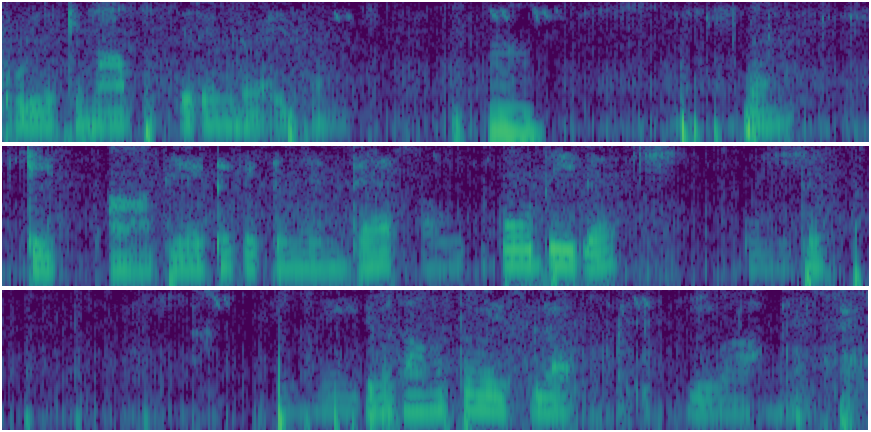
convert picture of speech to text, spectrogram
പുള്ളിക്ക് നാൽപ്പത്തിരണ്ട് വയസ്സുണ്ട്. അപ്പം ആദ്യമായിട്ട് കിട്ടുന്നതിന്റെ ആ ഒരു ബോധിയിൽ അതായത് പിന്നെ ഇരുപതാമത്തെ വയസ്സിലാണ് വിവാഹം കഴിച്ചത്.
